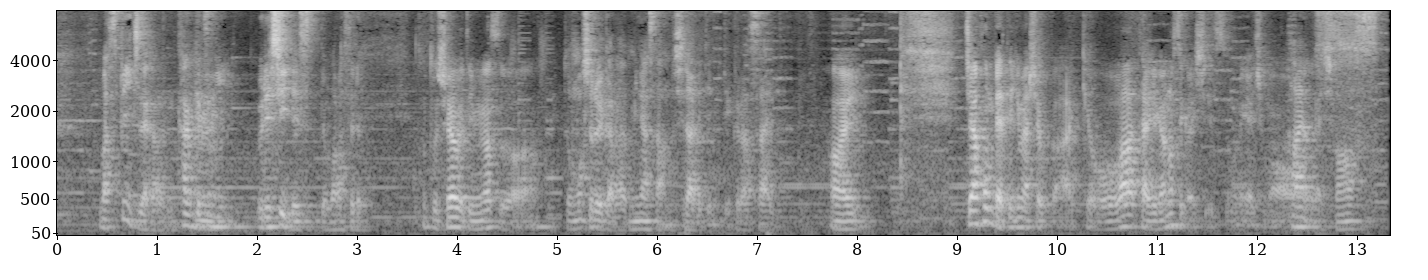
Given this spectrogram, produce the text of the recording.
まあスピーチだからね簡潔に「嬉しいです」って終わらせる。ちょっと調べてみますわ。面白いから皆さんも調べてみてください。はい。じゃあ本編やっていきましょうか。今日は大河の世界史です。お願いします。はいお願いします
